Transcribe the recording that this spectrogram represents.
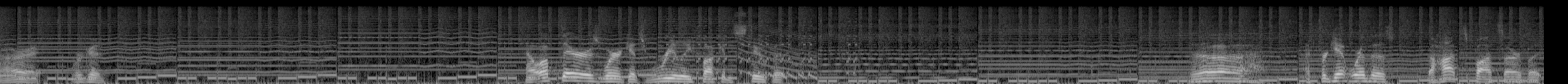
Alright, we're good. Now up there is where it gets really fucking stupid. Ugh. I forget where the, the hot spots are, but...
